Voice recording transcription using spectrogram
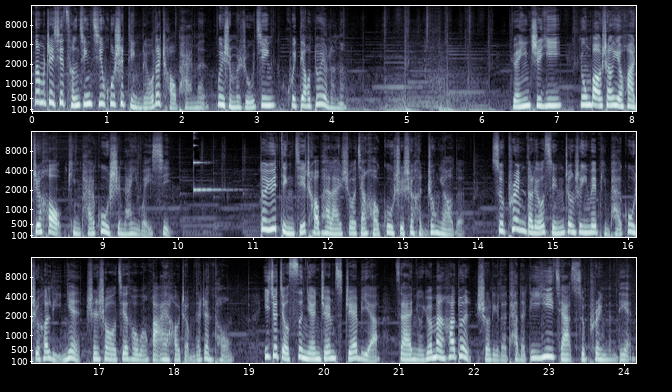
那么这些曾经几乎是顶流的潮牌们，为什么如今会掉队了呢？原因之一。拥抱商业化之后，品牌故事难以维系。对于顶级潮牌来说，讲好故事是很重要的。Supreme 的流行正是因为品牌故事和理念深受街头文化爱好者们的认同。一九九四年，James Jebbia 在纽约曼哈顿设立了他的第一家 Supreme 门店。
